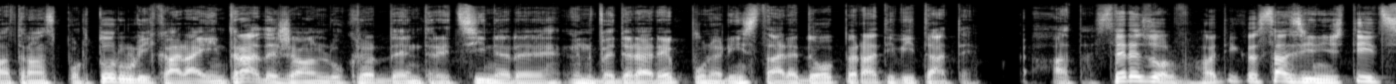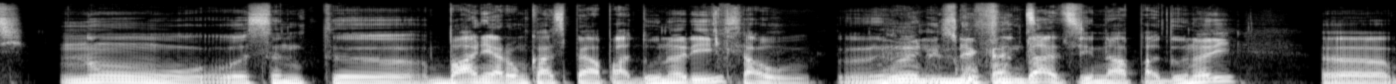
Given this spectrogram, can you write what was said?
a transportorului care a intrat deja în lucrări de întreținere în vederea repunerii în stare de operativitate. Gata, se rezolvă. Adică stați liniștiți, nu sunt uh, bani aruncați pe apa Dunării sau în, scufundați în apa Dunării. Uh,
